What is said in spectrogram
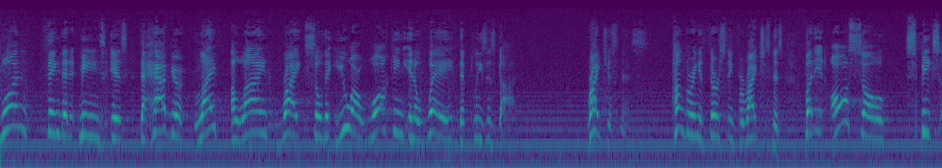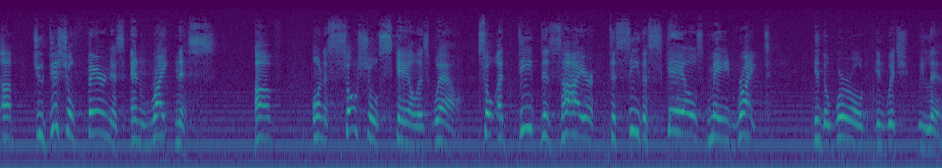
one thing that it means is to have your life aligned right so that you are walking in a way that pleases God righteousness, hungering and thirsting for righteousness. But it also speaks of judicial fairness and rightness of on a social scale as well. So a deep desire to see the scales made right in the world in which we live.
